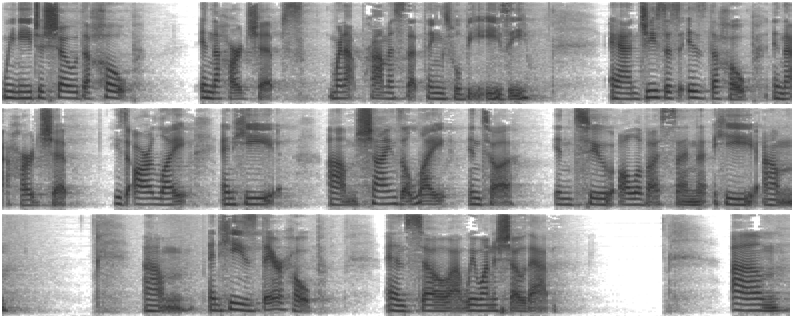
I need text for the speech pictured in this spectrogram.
We need to show the hope in the hardships. We're not promised that things will be easy. And Jesus is the hope in that hardship. He's our light, and He um, shines a light into into all of us, and He um, um, and He's their hope. And so uh, we want to show that. Um,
